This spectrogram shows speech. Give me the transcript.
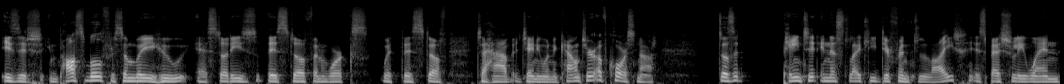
Is it impossible for somebody who uh, studies this stuff and works with this stuff to have a genuine encounter? Of course not. Does it paint it in a slightly different light, especially when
